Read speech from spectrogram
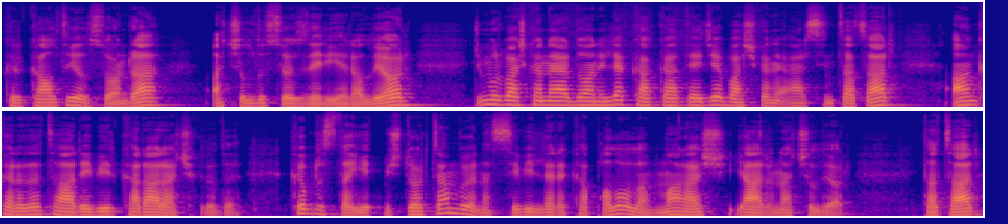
46 yıl sonra açıldı sözleri yer alıyor. Cumhurbaşkanı Erdoğan ile KKTC Başkanı Ersin Tatar Ankara'da tarihi bir karar açıkladı. Kıbrıs'ta 74'ten bu yana sivillere kapalı olan Maraş yarın açılıyor. Tatar,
